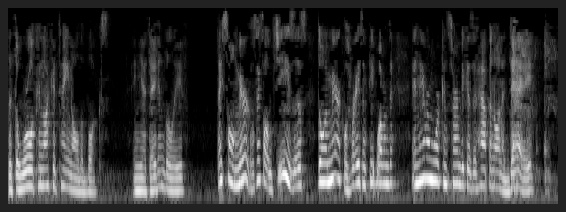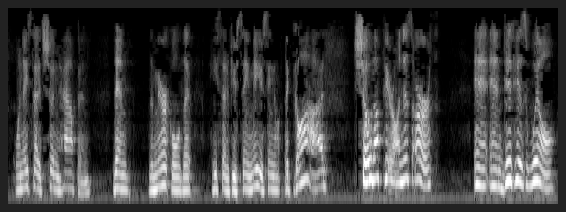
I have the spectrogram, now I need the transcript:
that the world cannot contain all the books. And yet they didn't believe. They saw miracles. They saw Jesus doing miracles, raising people up from dead. And they were more concerned because it happened on a day when they said it shouldn't happen than the miracle that he said, if you've seen me, you've seen the, that God showed up here on this earth and, and did his will,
